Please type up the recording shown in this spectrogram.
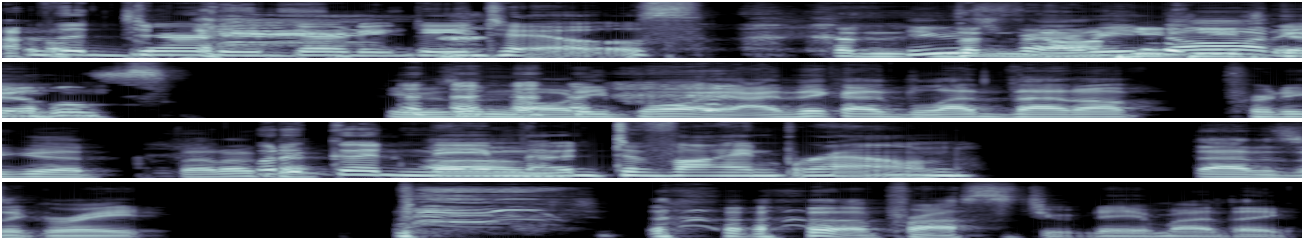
about The dirty, dirty details. the, He was the very naughty. details. he was a naughty boy i think i led that up pretty good but okay What a good name, Um, though. Divine Brown. that is a great prostitute name i think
